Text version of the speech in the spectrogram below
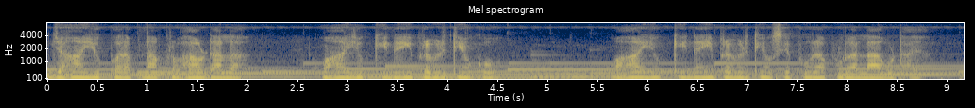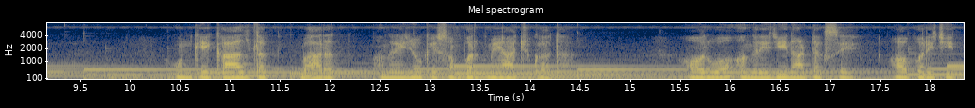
जहाँ युग पर अपना प्रभाव डाला, वहाँ युग की नई प्रवृत्तियों को, वहाँ युग की नई प्रवृत्तियों से पूरा पूरा लाभ उठाया। उनके काल तक भारत अंग्रेज़ों के संपर्क में आ चुका था और वह अंग्रेज़ी नाटक से अपरिचित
